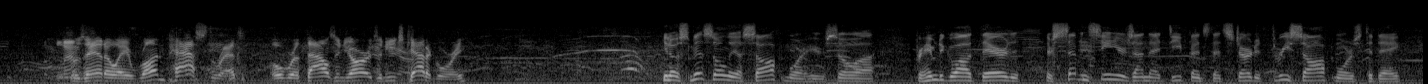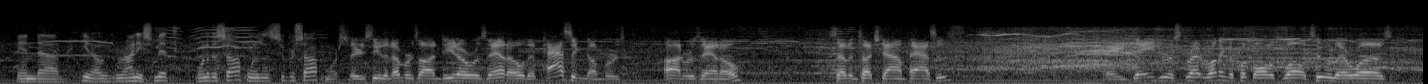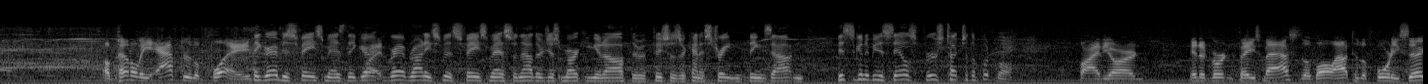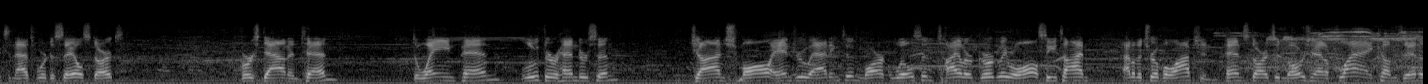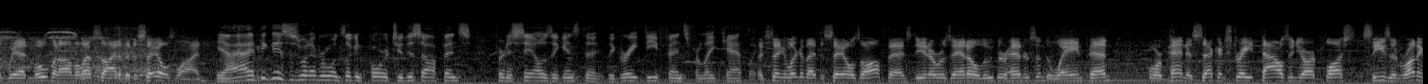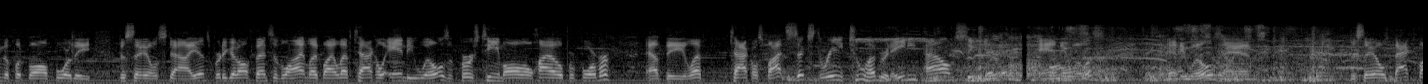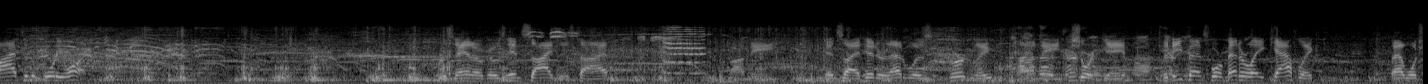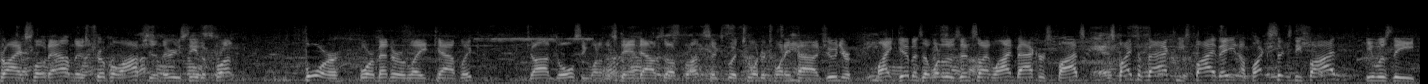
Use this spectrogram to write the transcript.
Rosano, a run-pass threat, over a 1,000 yards in each category. You know, Smith's only a sophomore here, so uh, for him to go out there, there's seven seniors on that defense that started, three sophomores today. And, uh, you know, Ronnie Smith, one of the sophomores, the super sophomores. There you see the numbers on Dino Rosano, the passing numbers on Rosano. Seven touchdown passes. A dangerous threat running the football as well, too. There was a penalty after the play. They grabbed his face mask. They gra right. grabbed Ronnie Smith's face mask, so now they're just marking it off. The officials are kind of straightening things out, and this is going to be DeSales' first touch of the football. Five-yard inadvertent face mask. The ball out to the 46, and that's where DeSales starts. First down and 10. Dwayne Penn, Luther Henderson, John Schmall, Andrew Addington, Mark Wilson, Tyler Gurgley will all see time out of the triple option. Penn starts in motion and a flag comes in as we had movement on the left side of the DeSales line. Yeah, I think this is what everyone's looking forward to, this offense for DeSales against the, the great defense for Lake Catholic. Let's take a look at that DeSales offense. Dino Rosano, Luther Henderson, Dwayne Penn. For Penn, his second straight 1,000-yard plus season running the football for the DeSales Stallions. Pretty good offensive line led by left tackle Andy Wills, a first-team All-Ohio performer at the left tackle spot. 6'3", 280-pound senior Andy Willis. Andy Wills and DeSales back five to the 41. Rosano goes inside this time on the inside hitter. That was Gurgley on the short game. The defense for Mentor Lake Catholic that will try and slow down this triple option. There you see the front four for Mentor Lake Catholic. John Dulce, one of the standouts up front, six foot, 220 pound junior. Mike Gibbons at one of those inside linebacker spots. Despite the fact he's 5'8", a buck 65, he was the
